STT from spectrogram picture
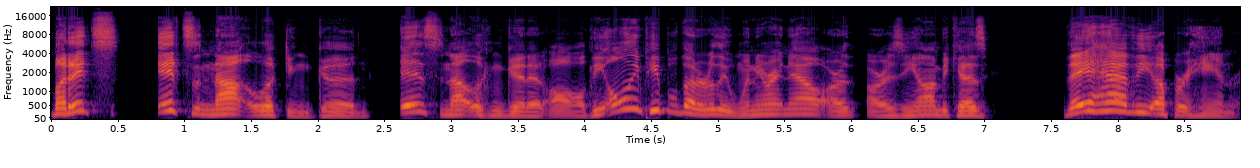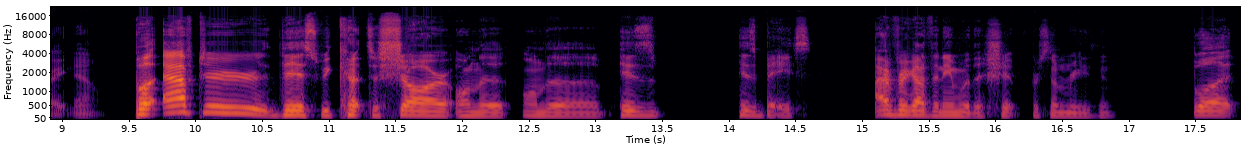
But it's it's not looking good. It's not looking good at all. The only people that are really winning right now are are Zeon because they have the upper hand right now. But after this, we cut to Char on the on the his his base. I forgot the name of the ship for some reason. But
